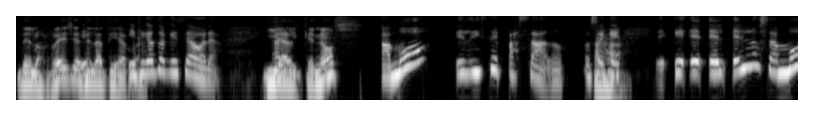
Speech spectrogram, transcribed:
de los reyes de la tierra. Y fíjate lo que dice ahora. Y al- al que nos... Amó, él dice pasado. O sea Ajá. que eh, eh, él, él nos amó,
